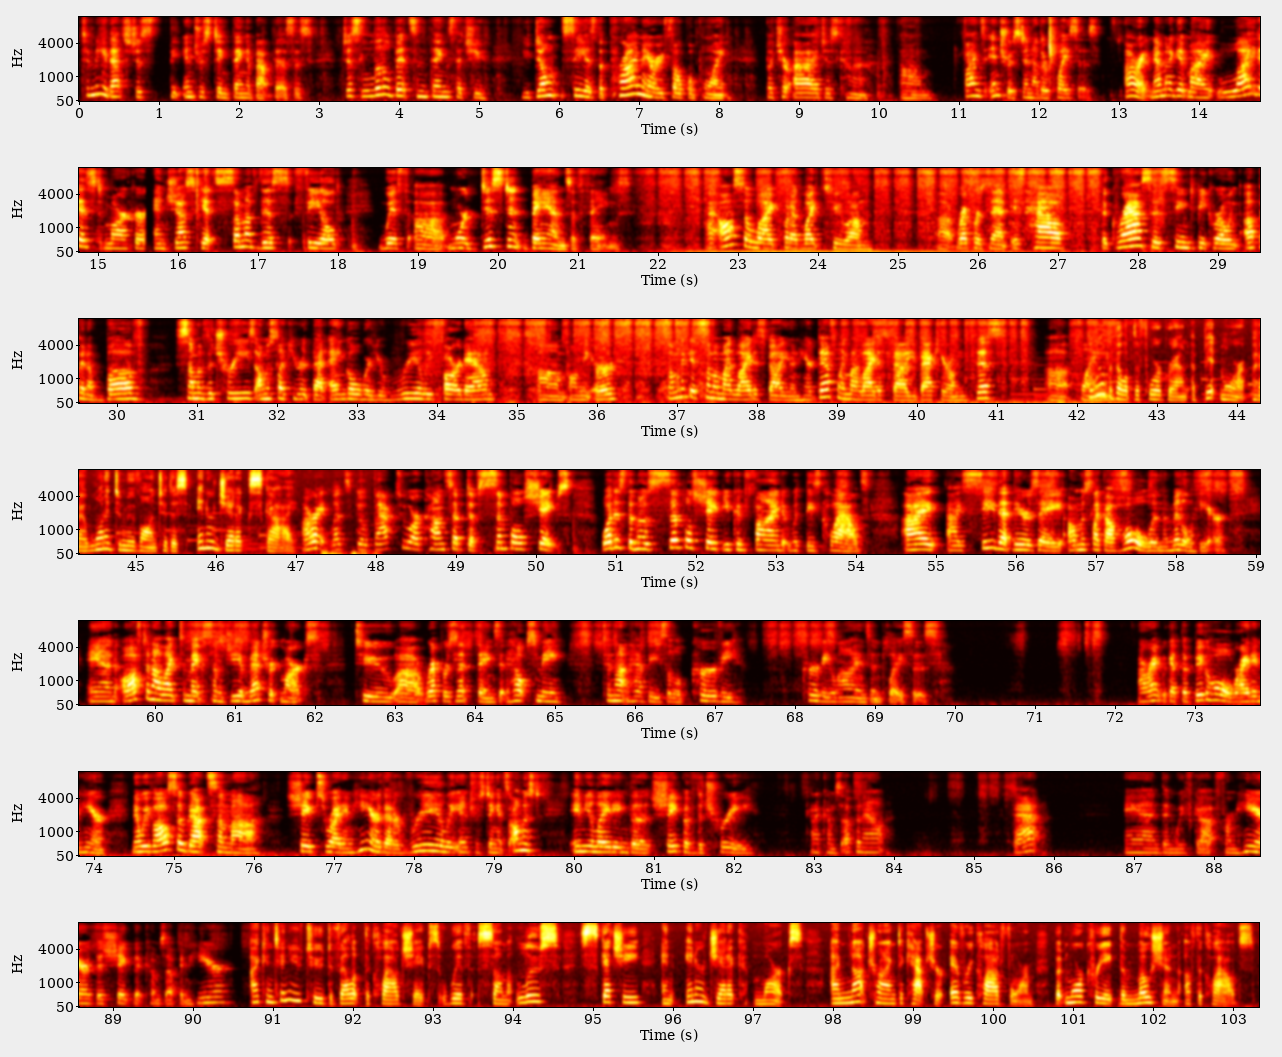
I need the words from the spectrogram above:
To me, that's just the interesting thing about this is just little bits and things that you, you don't see as the primary focal point, but your eye just kind of um, finds interest in other places. All right, now I'm gonna get my lightest marker and just get some of this field with uh, more distant bands of things. I also like, what I'd like to um, uh, represent is how the grasses seem to be growing up and above some of the trees, almost like you're at that angle where you're really far down um, on the earth. So I'm gonna get some of my lightest value in here. Definitely my lightest value back here on this uh, plane. I will develop the foreground a bit more, but I wanted to move on to this energetic sky. All right, let's go back to our concept of simple shapes. What is the most simple shape you can find with these clouds? I, I see that there's a almost like a hole in the middle here. And often I like to make some geometric marks to uh, represent things. It helps me to not have these little curvy, curvy lines in places. All right, we got the big hole right in here. Now we've also got some uh, shapes right in here that are really interesting. It's almost emulating the shape of the tree. Kind of comes up and out that. And then we've got from here, this shape that comes up in here. I continue to develop the cloud shapes with some loose, sketchy, and energetic marks. I'm not trying to capture every cloud form, but more create the motion of the clouds.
